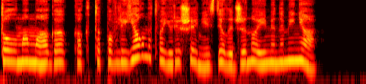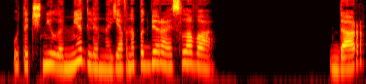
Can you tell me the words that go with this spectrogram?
Толмамага как-то повлиял на твое решение сделать женой именно меня?» уточнила медленно, явно подбирая слова. Дар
